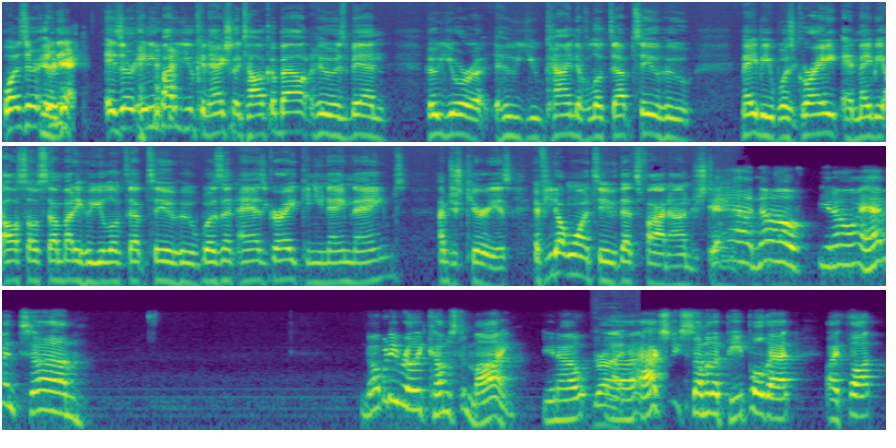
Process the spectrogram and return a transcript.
Was there any, is there anybody you can actually talk about who has been who you're who you kind of looked up to who maybe was great and maybe also somebody who you looked up to who wasn't as great? Can you name names? I'm just curious. If you don't want to, that's fine. I understand. yeah, no, you know, I haven't. Um, nobody really comes to mind. You know, Right. uh, actually, some of the people that I thought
